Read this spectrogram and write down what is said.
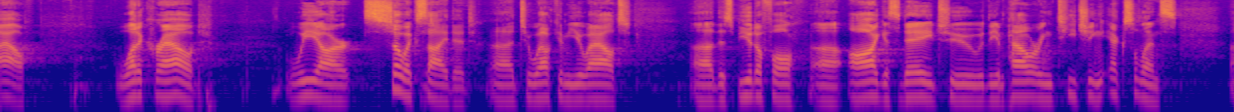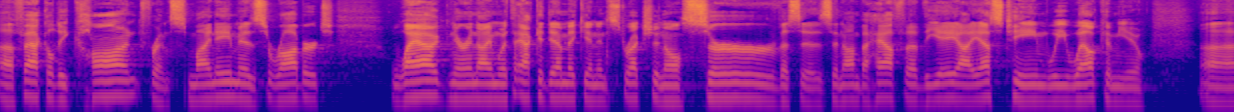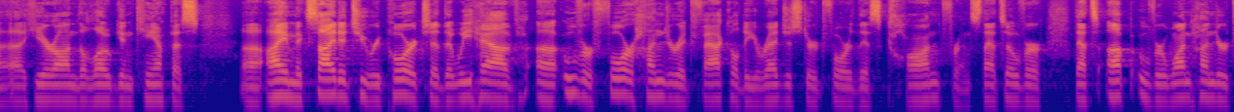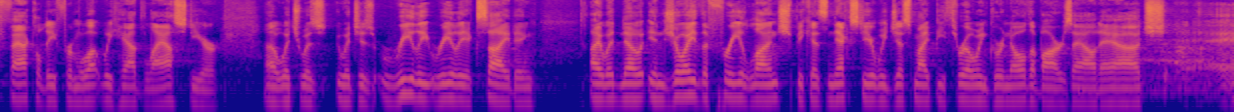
Wow, what a crowd. We are so excited uh, to welcome you out uh, this beautiful uh, August day to the Empowering Teaching Excellence uh, Faculty Conference. My name is Robert Wagner, and I'm with Academic and Instructional Services. And on behalf of the AIS team, we welcome you uh, here on the Logan campus. Uh, I am excited to report uh, that we have uh, over 400 faculty registered for this conference. That's over, that's up over 100 faculty from what we had last year, uh, which was, which is really, really exciting. I would note, enjoy the free lunch because next year we just might be throwing granola bars out at,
